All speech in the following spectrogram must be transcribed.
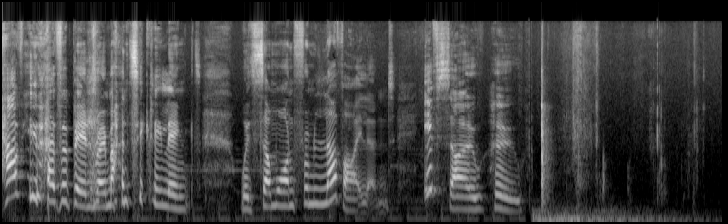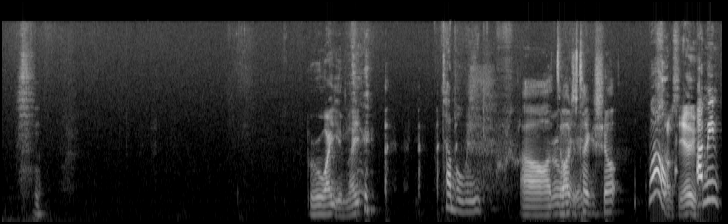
have you ever been romantically linked with someone from Love Island? If so, who? We're all waiting, mate. Tumbleweed. Oh, do I Right, just take a shot? Well, up to you. I mean,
